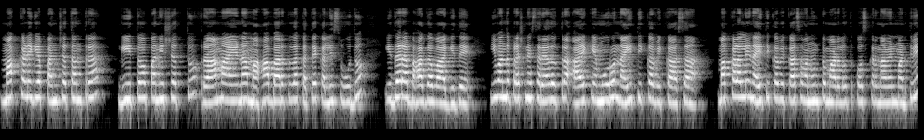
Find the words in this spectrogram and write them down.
ಮಕ್ಕಳಿಗೆ ಪಂಚತಂತ್ರ ಗೀತೋಪನಿಷತ್ತು, ರಾಮಾಯಣ, ಮಹಾಭಾರತದ ಕತೆ ಕಲಿಸುವುದು ಇದರ ಭಾಗವಾಗಿದೆ. ಈ ಒಂದು ಪ್ರಶ್ನೆ ಸರಿಯಾದ ಉತ್ತರ ಆಯ್ಕೆ ಮೂರು, ನೈತಿಕ ವಿಕಾಸ. ಮಕ್ಕಳಲ್ಲಿ ನೈತಿಕ ವಿಕಾಸವನ್ನು ಉಂಟು ಮಾಡಲಕ್ಕೋಸ್ಕರ ನಾವೇನು ಮಾಡ್ತೀವಿ?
